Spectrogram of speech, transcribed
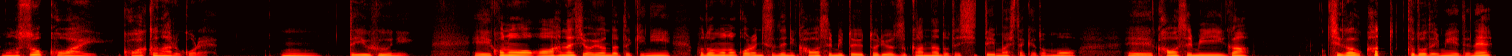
ものすごく怖い。怖くなるこれ。うん。っていう風に。えー、この話を読んだ時に子供の頃にすでにカワセミという鳥を図鑑などで知っていましたけども、えー、カワセミが違う角度で見えてね、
